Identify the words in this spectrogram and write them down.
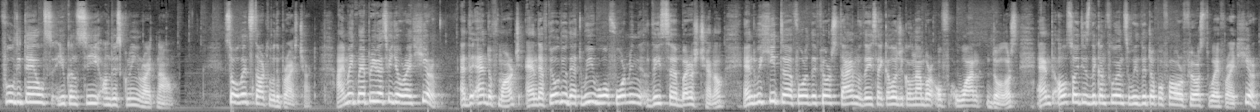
Full details you can see on the screen right now. So let's start with the price chart. I made my previous video right here at the end of March and I've told you that we were forming this uh, bearish channel and we hit uh, for the first time the psychological number of $1 and also it is the confluence with the top of our first wave right here.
